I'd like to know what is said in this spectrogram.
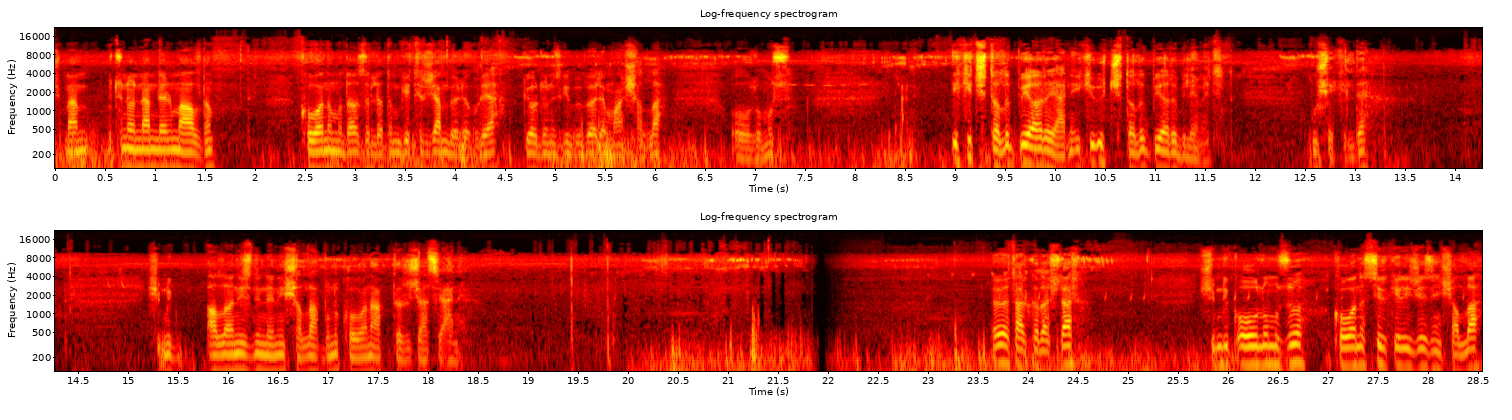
Şimdi ben bütün önlemlerimi aldım. Kovanımı da hazırladım. Getireceğim böyle buraya. Gördüğünüz gibi böyle maşallah oğlumuz. Yani iki çıtalık bir arı yani. iki üç çıtalık bir arı bilemedin. Bu şekilde. Şimdi Allah'ın izniyle inşallah bunu kovana aktaracağız yani. Evet arkadaşlar. Şimdi oğlumuzu kovanı sirkeleyeceğiz inşallah.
